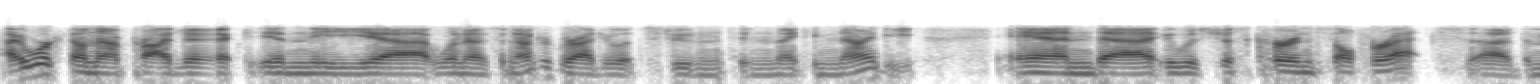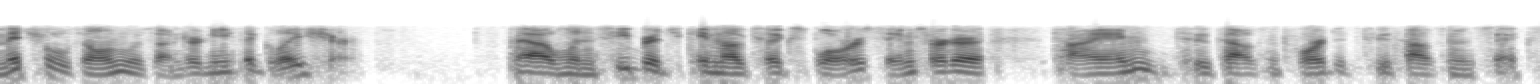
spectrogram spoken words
I worked on that project in the uh, when I was an undergraduate student in 1990, and uh, it was just current sulfurettes. Uh, the Mitchell Zone was underneath a glacier. Uh, when Seabridge came out to explore, same sort of time, 2004 to 2006,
